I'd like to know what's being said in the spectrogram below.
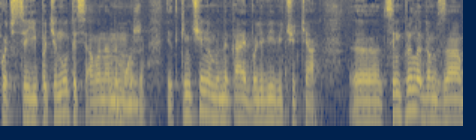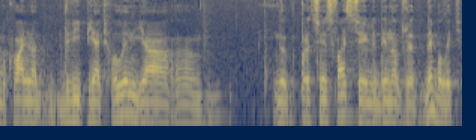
хочеться їй потягнутися, а вона не може. І таким чином виникає больові відчуття. Е, Цим приладом за буквально 2-5 хвилин я е, працюю з фастією, людина вже не болить.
